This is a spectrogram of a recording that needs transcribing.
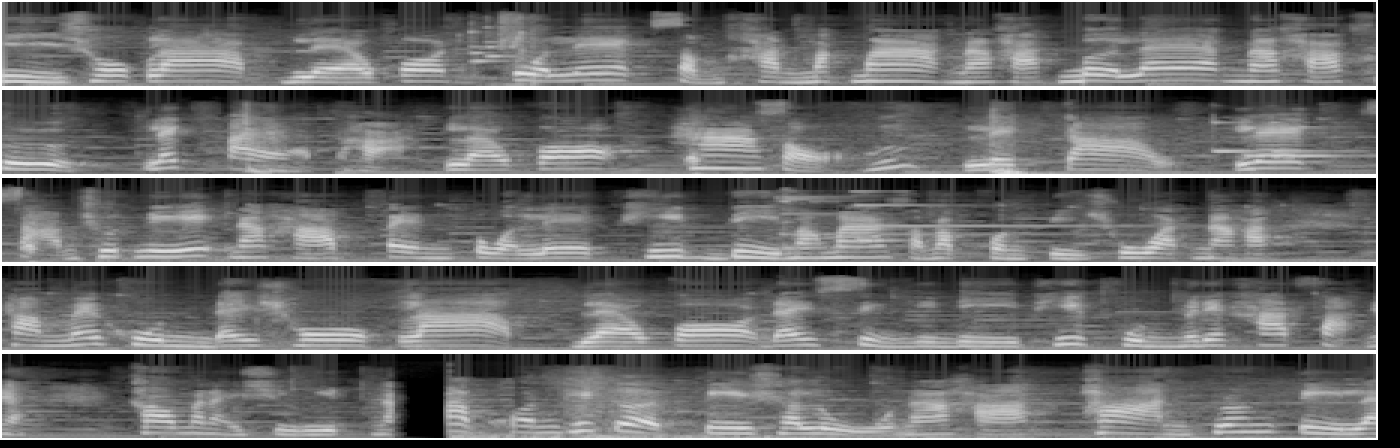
มีโชคลาภแล้วก็ตัวเลขสำคัญมากๆนะคะ เบอร์แรกนะคะคือเลข 8 ค่ะ แล้วก็ 52 เลข 9 เลข 3 ชุดนี้นะคะ เป็นตัวเลขที่ดีมากๆสำหรับคนปีชวดนะคะทำให้คุณได้โชคลาภแล้วก็ได้สิ่งดีๆ ที่คุณไม่ได้คาดฝันเนี่ยเข้ามาในชีวิตนะ คนที่เกิดปีฉลูนะคะ ผ่านครึ่งปีแร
